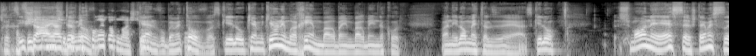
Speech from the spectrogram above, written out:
חצי שעה היה יותר שבאמת טוב. קורה בה משהו. כן, והוא באמת טוב, אז כאילו, כי הם כאילו נמרחים ב-40 ב- דקות, ואני לא מת על זה, אז כאילו, 8, 10, 12,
